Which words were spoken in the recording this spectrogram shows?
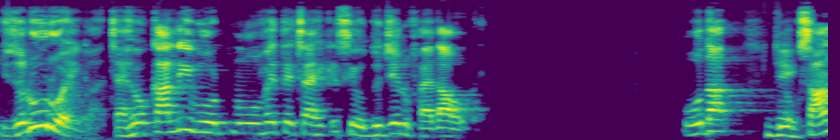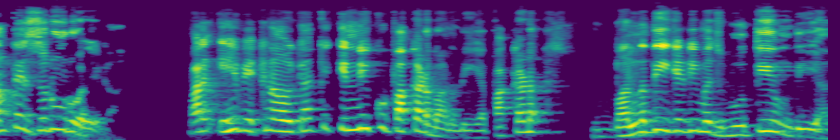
ਜ਼ਰੂਰ ਹੋਏਗਾ ਚਾਹੇ ਉਹ ਅਕਾਲੀ ਵੋਟ ਨੂੰ ਹੋਵੇ ਤੇ ਚਾਹੇ ਕਿਸੇ ਦੂਜੇ ਨੂੰ ਫਾਇਦਾ ਹੋਵੇ। ਉਹਦਾ ਨੁਕਸਾਨ ਤੇ ਜ਼ਰੂਰ ਹੋਏਗਾ। ਪਰ ਇਹ ਵੇਖਣਾ ਹੋਏਗਾ ਕਿ ਕਿੰਨੀ ਕੁ ਪਕੜ ਬਣਦੀ ਹੈ ਪਕੜ ਬਣਨ ਦੀ ਜਿਹੜੀ ਮਜ਼ਬੂਤੀ ਹੁੰਦੀ ਆ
